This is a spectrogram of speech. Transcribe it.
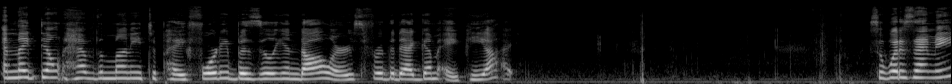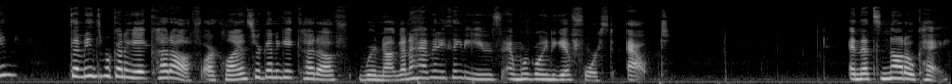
and they don't have the money to pay 40 bazillion dollars for the dadgum API. So, what does that mean? That means we're going to get cut off. Our clients are going to get cut off. We're not going to have anything to use, and we're going to get forced out. And that's not okay.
